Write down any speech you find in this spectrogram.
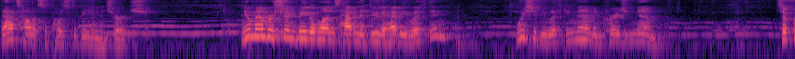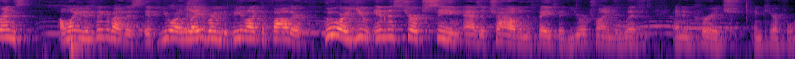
That's how it's supposed to be in the church. New members shouldn't be the ones having to do the heavy lifting. We should be lifting them, encouraging them. So, friends, I want you to think about this. If you are laboring to be like the Father, who are you in this church seeing as a child in the faith that you're trying to lift and encourage and care for?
